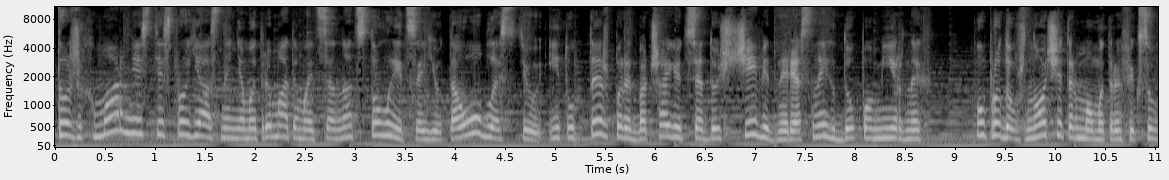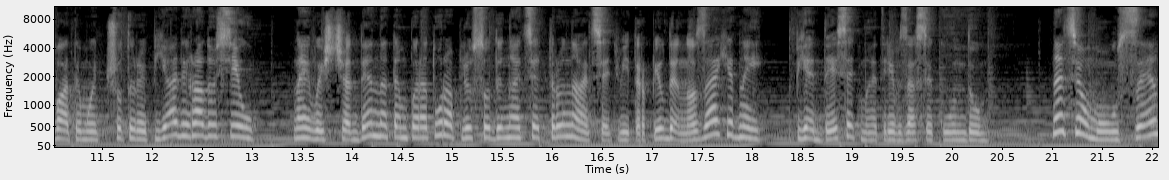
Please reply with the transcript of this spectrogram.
Тож хмарність із проясненнями триматиметься над столицею та областю, і тут теж передбачаються дощі від нерясних до помірних. Упродовж ночі термометри фіксуватимуть 4-5 градусів. Найвища денна температура плюс 11-13, вітер південно-західний 5-10 метрів за секунду. На цьому усе.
